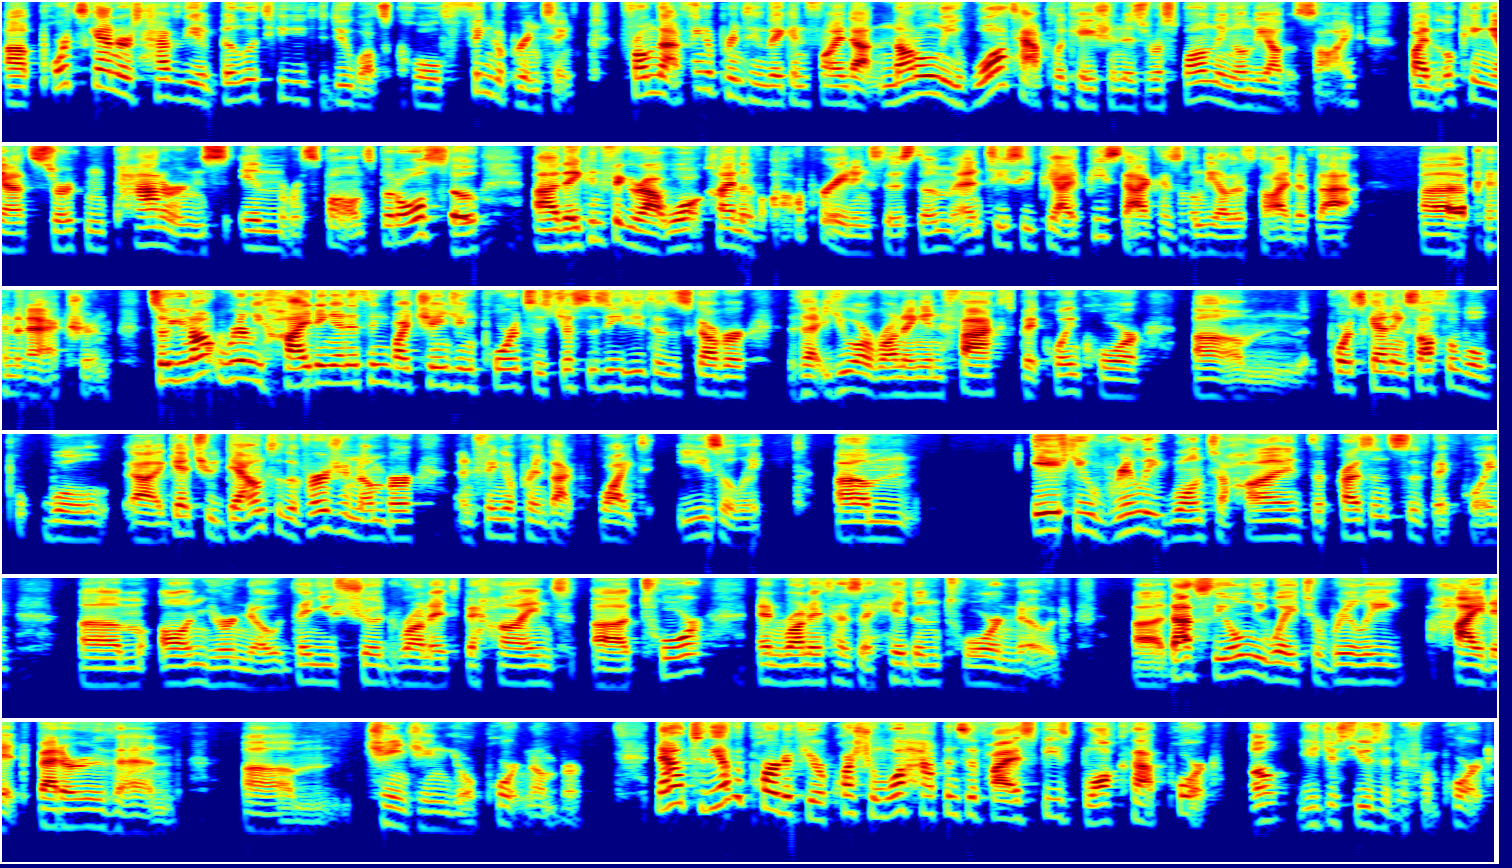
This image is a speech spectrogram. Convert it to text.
Uh, port scanners have the ability to do what's called fingerprinting. From that fingerprinting, they can find out not only what application is responding on the other side by looking at certain patterns in the response, but also uh, they can figure out what kind of operating system and TCP IP stack is on the other side of that uh, connection. So you're not really hiding anything by changing ports. It's just as easy to discover that you are running, in fact, Bitcoin Core. Um, port scanning software will, will uh, get you down to the version number and fingerprint that quite easily. Um, if you really want to hide the presence of Bitcoin um, on your node, then you should run it behind uh, Tor and run it as a hidden Tor node. Uh, that's the only way to really hide it better than um, changing your port number. Now, to the other part of your question, what happens if ISPs block that port? Well, you just use a different port.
